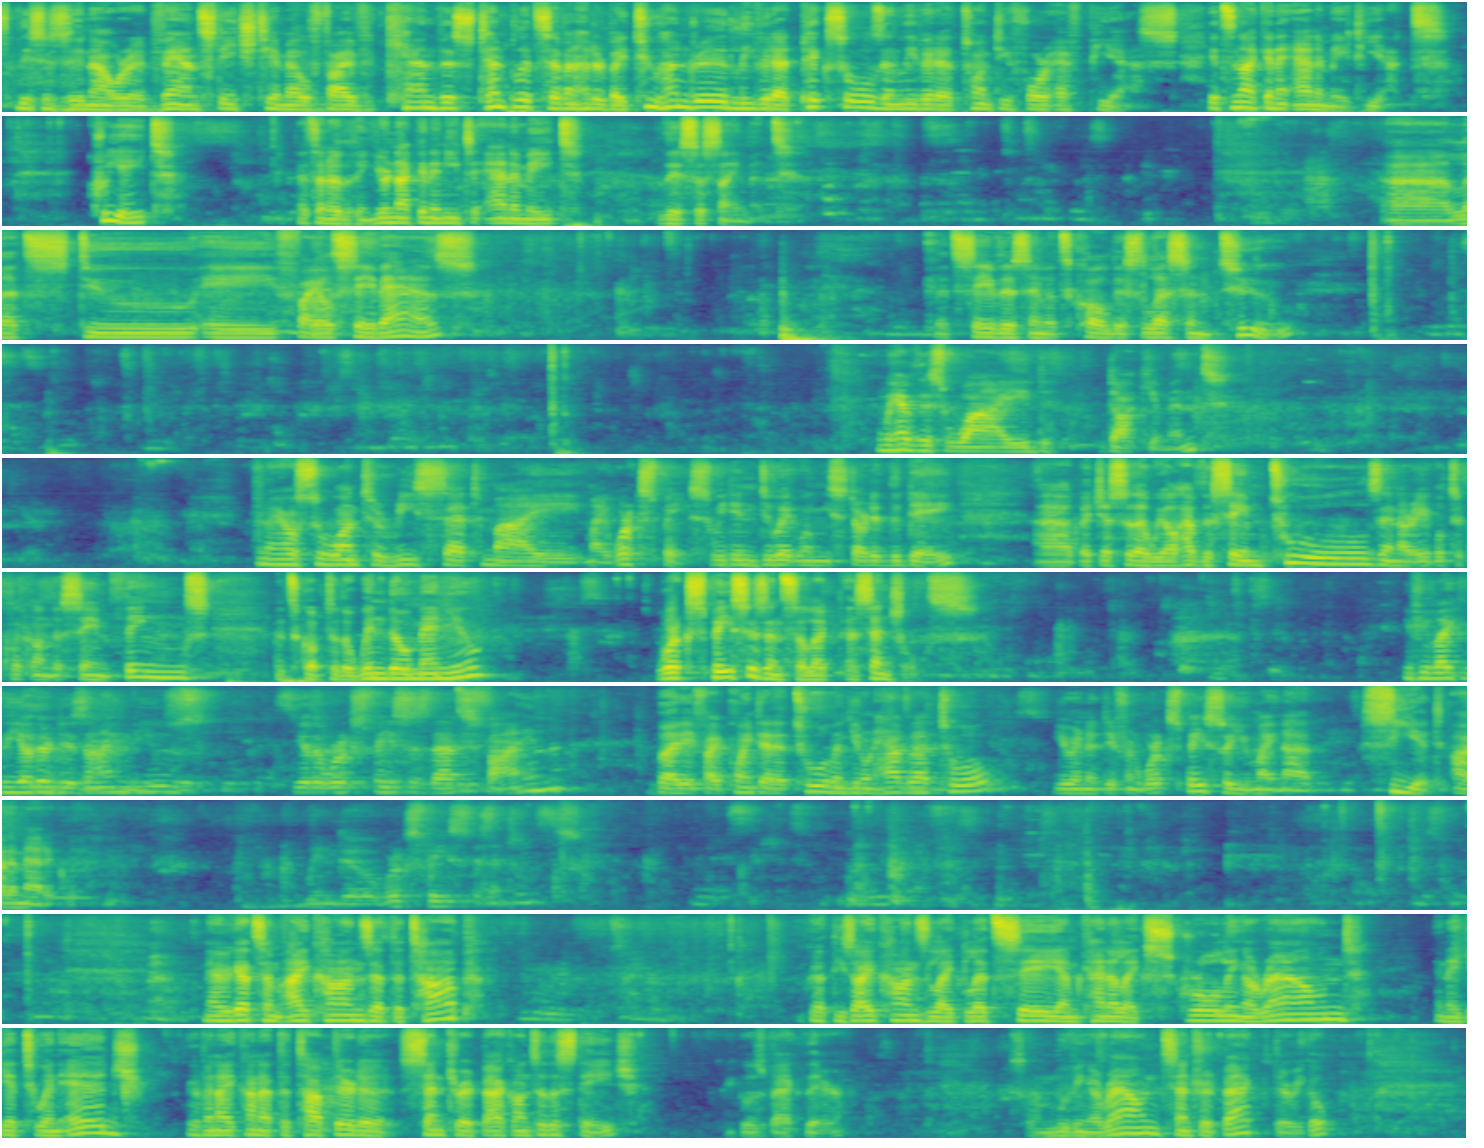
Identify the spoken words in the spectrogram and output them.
This is in our advanced HTML5 canvas template, 700 by 200. Leave it at pixels and leave it at 24 FPS. It's not going to animate yet. Create. That's another thing. You're not going to need to animate this assignment. Uh, let's do a file save as. Let's save this and let's call this lesson 2. we have this wide document. And I also want to reset my, my workspace. We didn't do it when we started the day, uh, but just so that we all have the same tools and are able to click on the same things, let's go up to the Window menu, Workspaces, and select Essentials. If you like the other design views, the other workspaces, that's fine. But if I point at a tool and you don't have that tool, you're in a different workspace, so you might not see it automatically. Window Workspace Essentials. Now we've got some icons at the top. We've got these icons like, let's say I'm kind of like scrolling around and I get to an edge. We have an icon at the top there to center it back onto the stage It goes back there. So I'm moving around, center it back, there we go.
